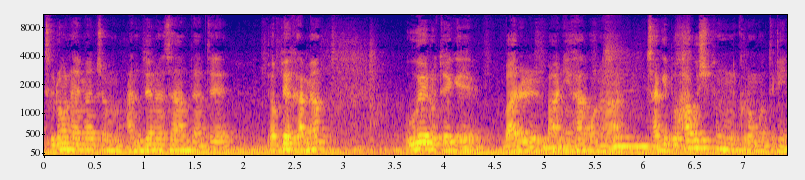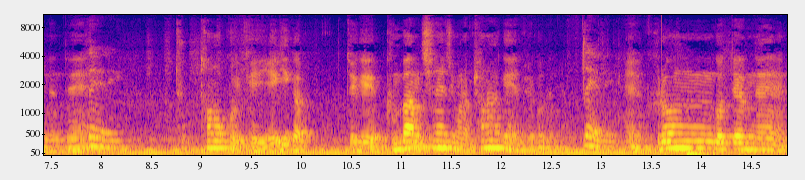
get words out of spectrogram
드러내면 좀 안 되는 사람들한테 옆에 가면 의외로 되게 말을 많이 하거나 음. 자기도 하고 싶은 그런 것들이 있는데 네. 툭 터놓고 이렇게 얘기가 되게 금방 친해지거나 편하게 되거든요. 네. 네. 예, 그런 것 때문에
